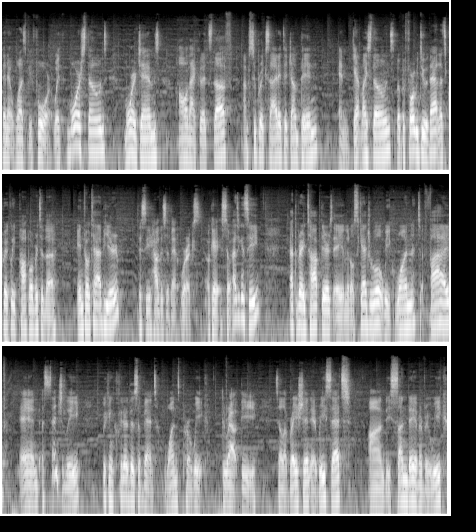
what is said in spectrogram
than it was before with more stones, more gems, all that good stuff. I'm super excited to jump in and get my stones. But before we do that, let's quickly pop over to the info tab here to see how this event works. Okay, so as you can see, at the very top, there's a little schedule, week one to five, and essentially, we can clear this event once per week. Throughout the celebration, it resets on the Sunday of every week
